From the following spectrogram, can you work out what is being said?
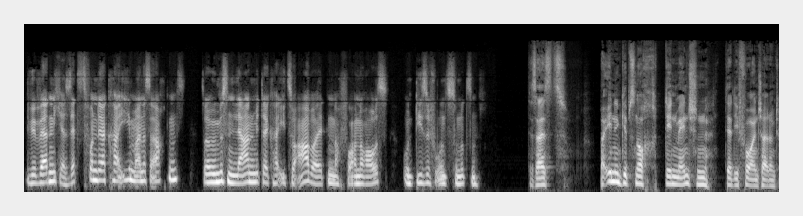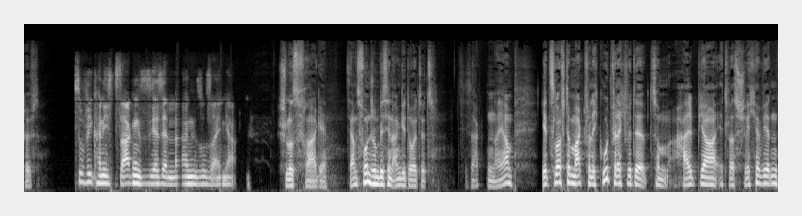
wir werden nicht ersetzt von der KI meines Erachtens, sondern wir müssen lernen, mit der KI zu arbeiten, nach vorne raus und diese für uns zu nutzen. Das heißt, bei Ihnen gibt's noch den Menschen, der die Vorentscheidung trifft. So viel kann ich sagen, sehr, sehr lange so sein, ja. Schlussfrage. Sie haben es vorhin schon ein bisschen angedeutet. Sie sagten, naja, Jetzt läuft der Markt vielleicht gut, vielleicht wird er zum Halbjahr etwas schwächer werden.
